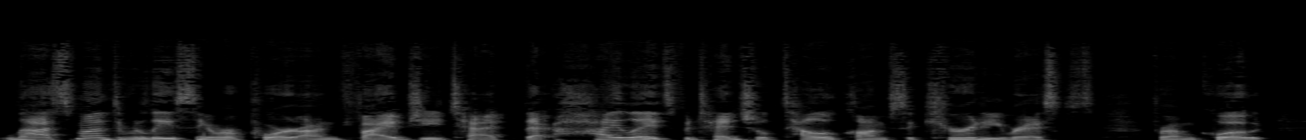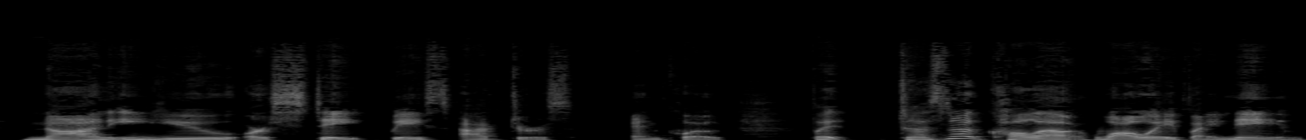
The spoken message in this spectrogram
last month releasing a report on 5G tech that highlights potential telecom security risks from quote, non-EU or state-based actors, end quote, but does not call out Huawei by name.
